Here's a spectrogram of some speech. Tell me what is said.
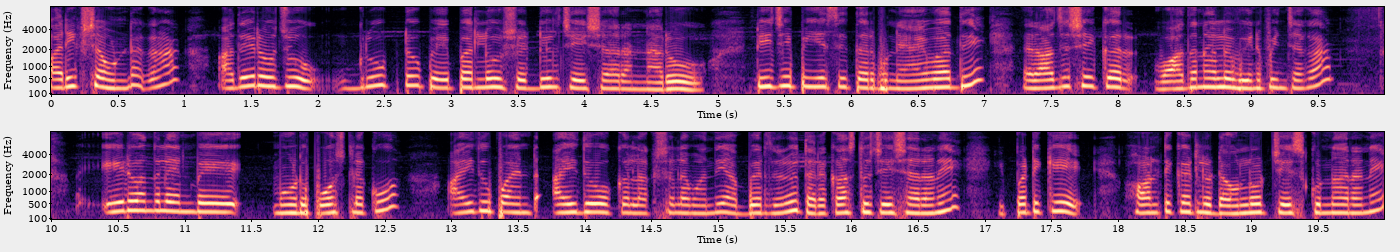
పరీక్ష ఉండగా అదే రోజు గ్రూప్ టూ పేపర్లు షెడ్యూల్ చేశారన్నారు. టీజీపీఎస్సీ తరపు న్యాయవాది రాజశేఖర్ వాదనలు వినిపించగా ఏడు వందల ఎనభై మూడు పోస్టులకు ఐదు పాయింట్ ఐదు ఒక లక్షల మంది అభ్యర్థులు దరఖాస్తు చేశారని ఇప్పటికే హాల్ టికెట్లు డౌన్లోడ్ చేసుకున్నారని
